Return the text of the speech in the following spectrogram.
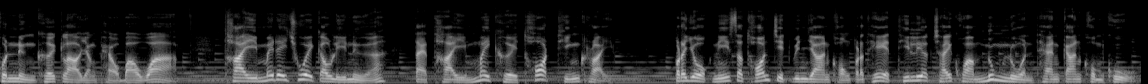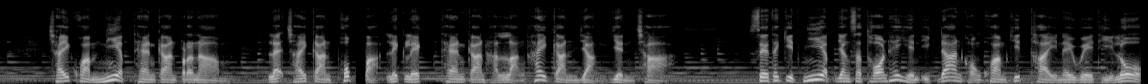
คนหนึ่งเคยกล่าวอย่างแผ่วเบาว่า ไทยไม่ได้ช่วยเกาหลีเหนือ แต่ไทยไม่เคยทอดทิ้งใคร ประโยคนี้สะท้อนจิตวิญญาณของประเทศที่เลือกใช้ความนุ่มนวลแทนการข่มขู่ ใช้ความเนียบแทนการประนาม และใช้การพบปะเล็กๆ แทนการหันหลังให้กันอย่างเย็นชา เศรษฐกิจเงียบยังสะท้อนให้เห็นอีกด้านของความคิดไทยในเวทีโลก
